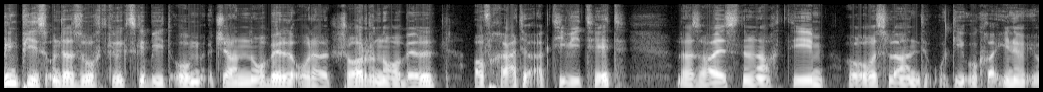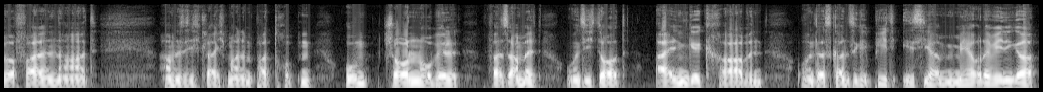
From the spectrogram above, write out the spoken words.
Greenpeace untersucht Kriegsgebiet um Tschernobyl oder Tschernobyl auf Radioaktivität. Das heißt, nachdem Russland die Ukraine überfallen hat, haben sich gleich mal ein paar Truppen um Tschernobyl versammelt und sich dort eingegraben. Und das ganze Gebiet ist ja mehr oder weniger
